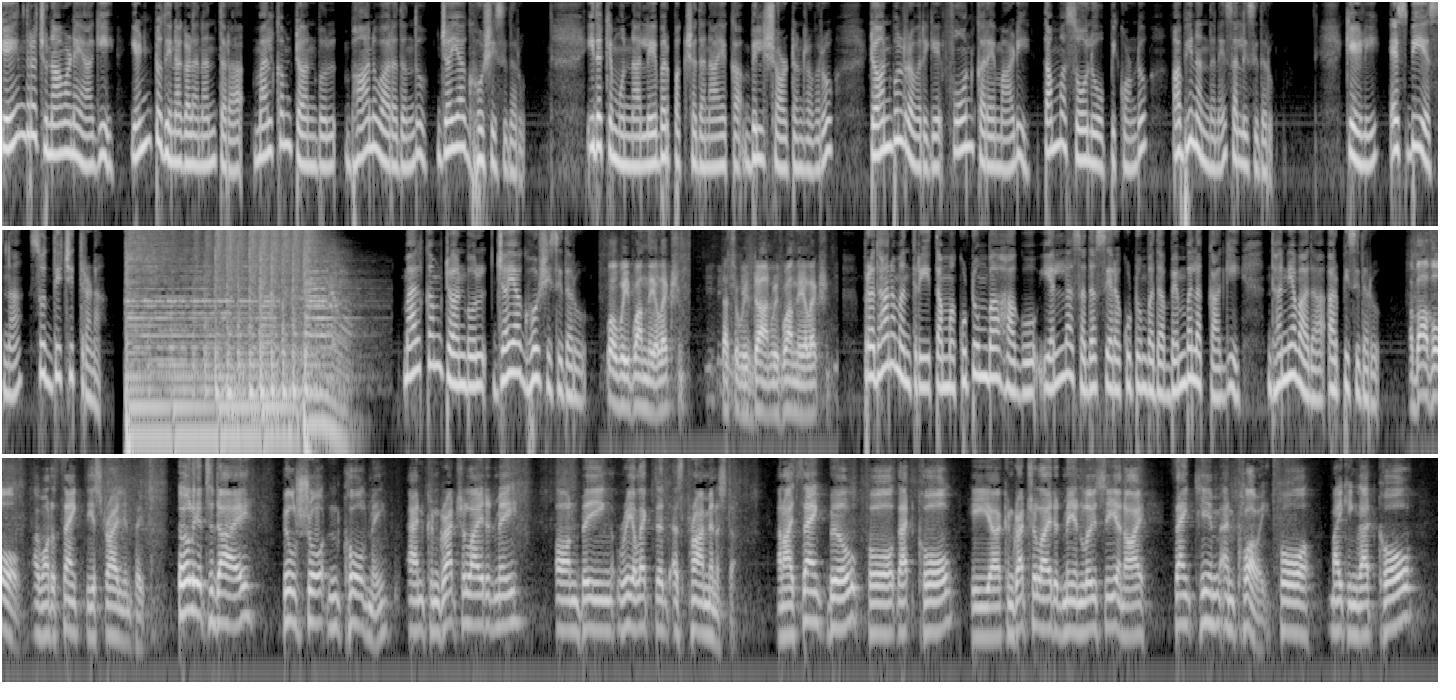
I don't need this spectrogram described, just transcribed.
ಕೇಂದ್ರ ಚುನಾವಣೆಯಾಗಿ ಎಂಟು ದಿನಗಳ ನಂತರ ಮ್ಯಾಲ್ಕಮ್ ಟರ್ನ್ಬುಲ್ ಭಾನುವಾರದಂದು ಜಯ ಘೋಷಿಸಿದರು ಇದಕ್ಕೆ ಮುನ್ನ ಲೇಬರ್ ಪಕ್ಷದ ನಾಯಕ ಬಿಲ್ ಶಾರ್ಟನ್ ರವರು ಟರ್ನ್ಬುಲ್ ರವರಿಗೆ ಫೋನ್ ಕರೆ ಮಾಡಿ ತಮ್ಮ ಸೋಲು ಒಪ್ಪಿಕೊಂಡು ಅಭಿನಂದನೆ ಸಲ್ಲಿಸಿದರು ಕೇಳಿ ಎಸ್ಬಿಎಸ್ನ ಸುದ್ದಿ ಚಿತ್ರಣ ಮ್ಯಾಲ್ಕಮ್ ಟರ್ನ್ಬುಲ್ ಜಯ ಘೋಷಿಸಿದರು. That's what we've done. We've won the election. ಪ್ರಧಾನಮಂತ್ರಿ ತಮ್ಮ ಕುಟುಂಬ ಹಾಗೂ ಎಲ್ಲ ಸದಸ್ಯರ ಕುಟುಂಬದ ಬೆಂಬಲಕ್ಕಾಗಿ ಧನ್ಯವಾದ ಅರ್ಪಿಸಿದರು Above all, I want to thank the Australian people. Earlier today, Bill Shorten called me and congratulated me on being re elected as Prime Minister. And I thank Bill for that call. He uh, congratulated me and Lucy, and I thanked him and Chloe for making that call.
